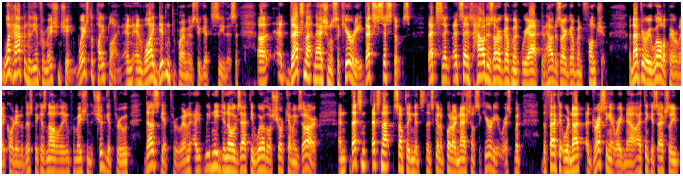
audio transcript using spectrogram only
what happened to the information chain? Where's the pipeline? And and why didn't the prime minister get to see this? Uh, that's not national security. That's systems. That's that says how does our government react and how does our government function? And not very well, apparently, according to this, because not all the information that should get through does get through, and I, we need to know exactly where those shortcomings are. And that's that's not something that's that's going to put our national security at risk. But the fact that we're not addressing it right now, I think, is actually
